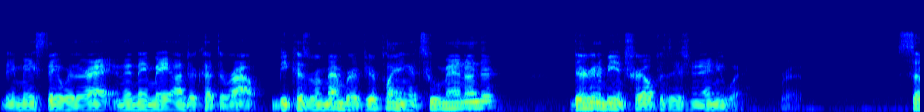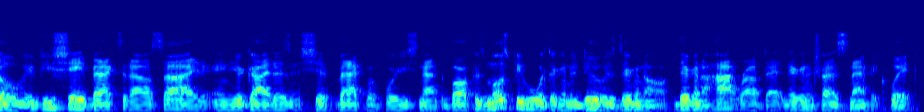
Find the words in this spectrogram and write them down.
They may stay where they're at, and then they may undercut the route. Because remember, if you're playing a two man under, they're going to be in trail position anyway. Right. So if you shade back to the outside and your guy doesn't shift back before you snap the ball, because most people what they're going to do is they're going to they're going to hot route that and they're going to try to snap it quick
